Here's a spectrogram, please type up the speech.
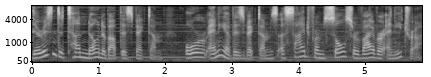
There isn't a ton known about this victim, or any of his victims, aside from sole survivor Anitra.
